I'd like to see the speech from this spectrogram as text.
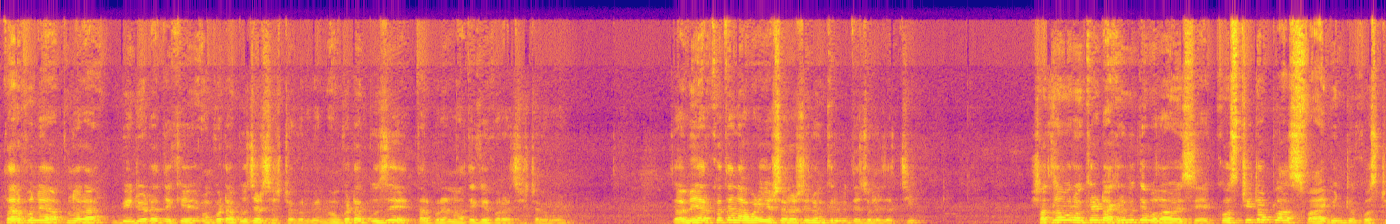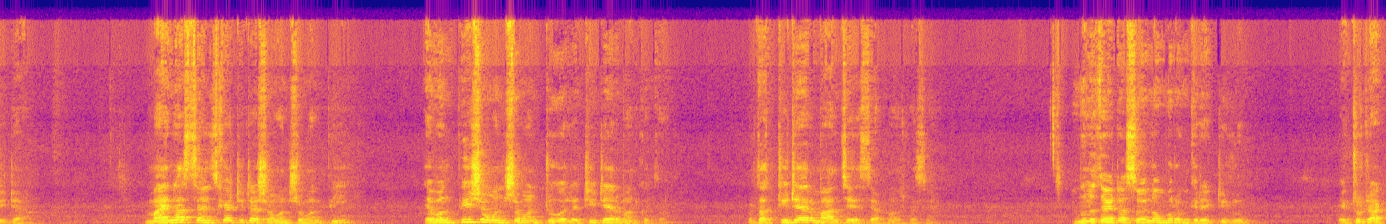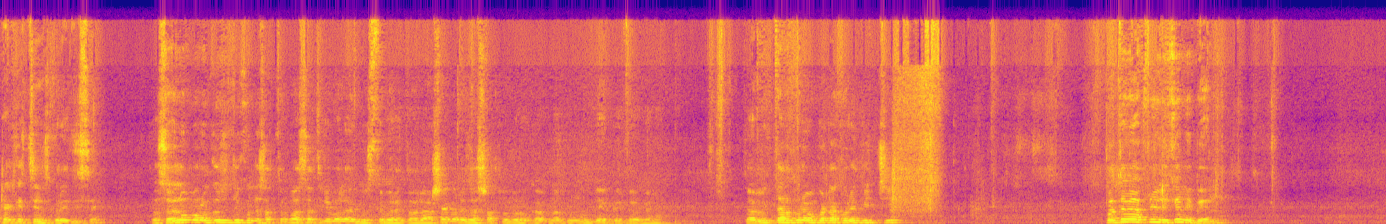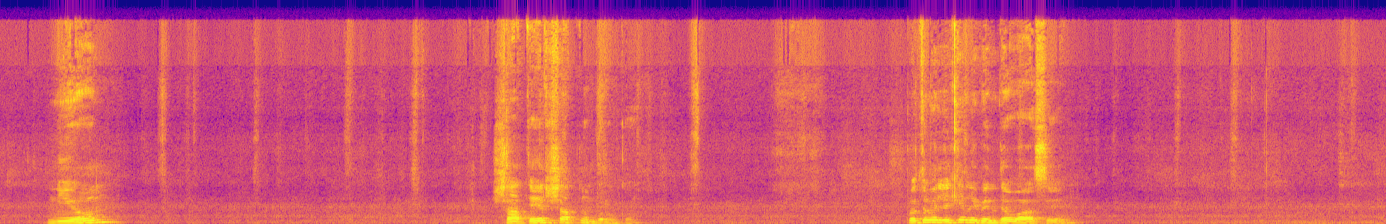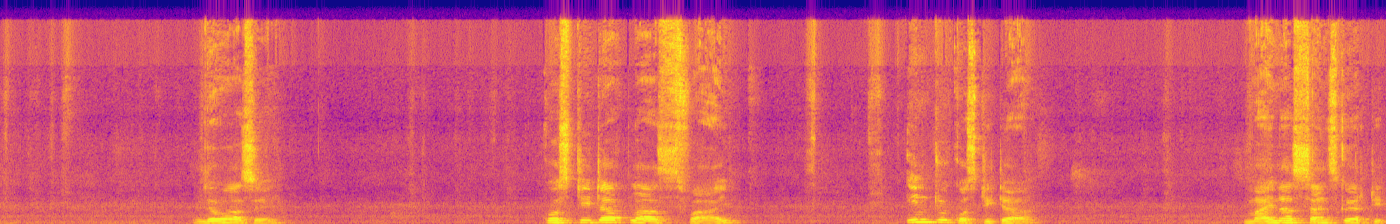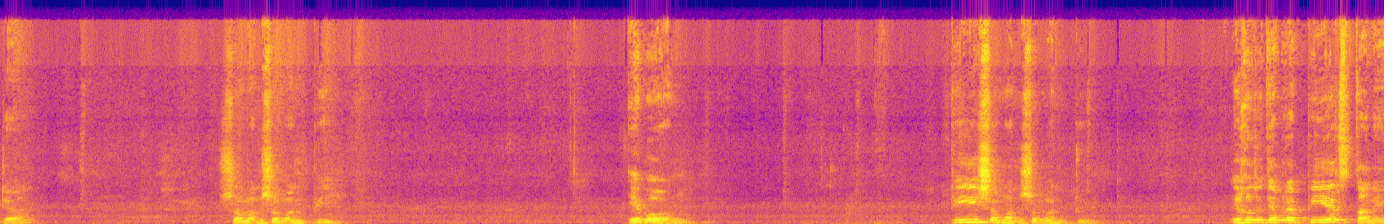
তারপরে আপনারা ভিডিওটা দেখে অঙ্কটা বোঝার চেষ্টা করবেন। অঙ্কটা বুঝে তারপরে না দেখে করার চেষ্টা করবেন। তো আমি আর কথা না বাড়িয়ে সরাসরি অঙ্কের মধ্যে চলে যাচ্ছি। সাত নম্বর অঙ্কের ডাকের মধ্যে বলা হয়েছে cos theta plus five into cos theta minus sine square theta সমান সমান পি এবং পি সমান সমান টু হলে টিটার মান কত? অর্থাৎ টিটার মান চেয়েছে আপনার কাছে। মূলত এটা ছয় নম্বর অঙ্কের একটি রূপ। একটু ডাকটাকে চেঞ্জ করে দিছে। তো নম্বর অঙ্ক যদি কোনো ছাত্র বা ছাত্রী বলে বুঝতে পারেন, তাহলে আশা করে যে সাত নম্বর অঙ্ক আপনার কোনো বের পেতে হবে না। তো আমি তারপরে অঙ্কটা করে দিচ্ছি। প্রথমে আপনি লিখে নেবেন, নিয়ম সাতের সাত নম্বর অঙ্ক। প্রথমে লিখে নেবেন, দেওয়া আছে দেওয়া আছে cosθ plus five into cosθ minus sine square theta সমান সমান পি এবং পি সমান সমান টু এখন যদি আমরা পি এর স্থানে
